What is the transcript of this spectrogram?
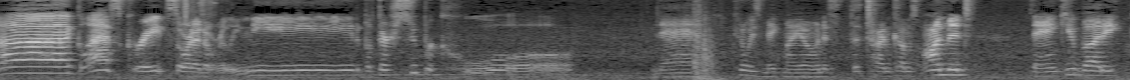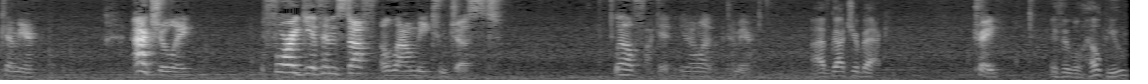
Uh, glass great sword I don't really need, but they're super cool. Nah, can always make my own if the time comes. Onmund. Thank you, buddy. Come here. Actually, before I give him stuff, allow me to just. Well, fuck it. You know what? Come here. I've got your back. Trade. If it will help you,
